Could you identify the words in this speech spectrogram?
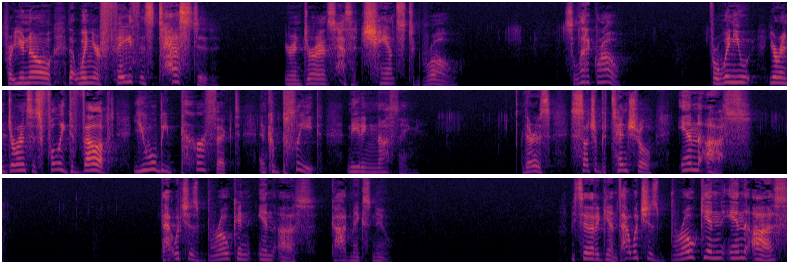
For you know that when your faith is tested, your endurance has a chance to grow. So let it grow. For when you, your endurance is fully developed, you will be perfect and complete, needing nothing. There is such a potential in us. That which is broken in us, God makes new. Let me say that again. That which is broken in us,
